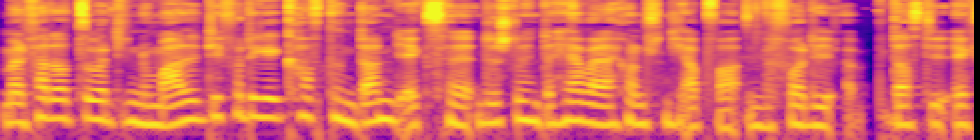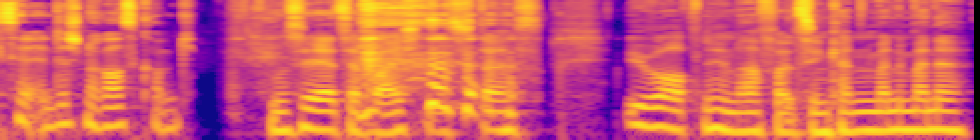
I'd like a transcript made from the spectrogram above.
mein Vater hat sogar die normale DVD gekauft und dann die Extended Edition hinterher, weil er konnte nicht abwarten, bevor die, dass die Extended Edition rauskommt. Ich muss ja jetzt ja beichten, dass ich das überhaupt nicht nachvollziehen kann. Meine, meine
